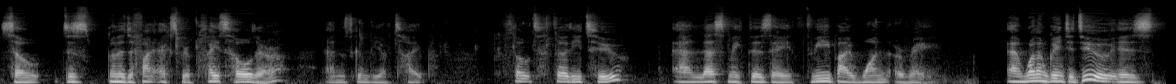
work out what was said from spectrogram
So this is going to define X for a placeholder, and it's going to be of type float 32. And let's make this a 3 by 1 array. And what I'm going to do is,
